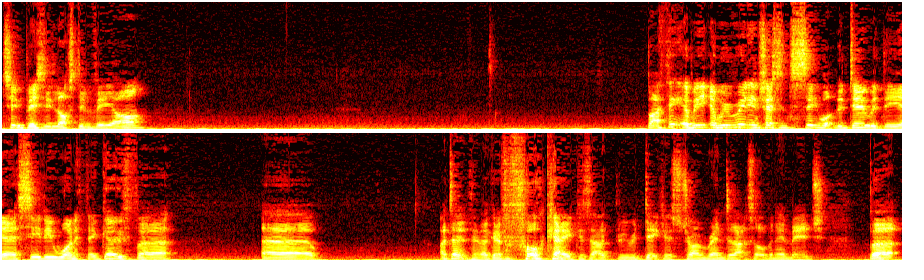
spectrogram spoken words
Too busy lost in VR. But I think it'll be it'll be really interesting to see what they do with the uh, CV1 if they go for. Uh, I don't think they'll go for 4K because that would be ridiculous to try and render that sort of an image. But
